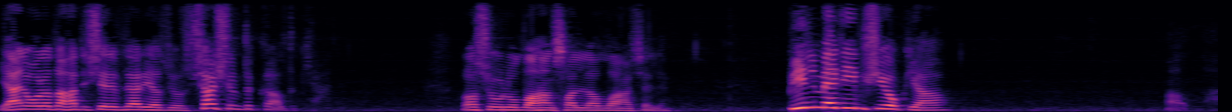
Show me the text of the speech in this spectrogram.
Yani orada hadis-i şerifler yazıyoruz. Şaşırdık kaldık yani. Resulullah'ın sallallahu aleyhi ve sellem. Bilmediği bir şey yok ya. Allah.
